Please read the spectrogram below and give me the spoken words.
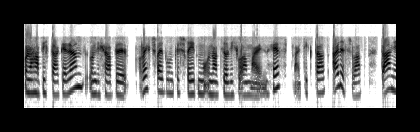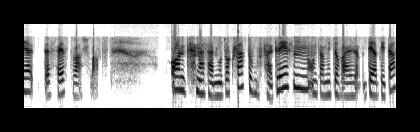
Und dann habe ich da gelernt und ich habe Rechtschreibung geschrieben und natürlich war mein Heft, mein Diktat, alles schwarz. Daniel, das Heft war schwarz. Und dann hat Mutter gesagt, du musst halt lesen und damit du, weil der, die, das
